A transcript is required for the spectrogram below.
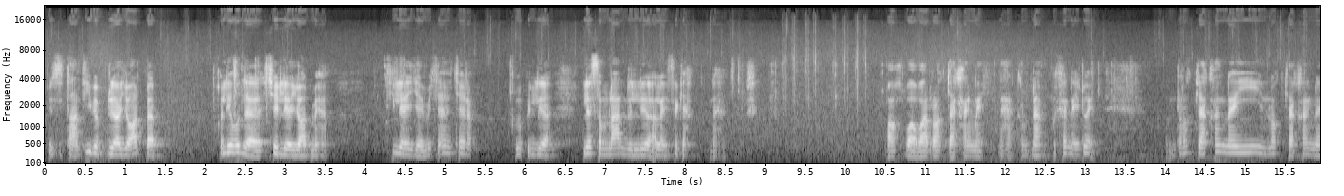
เป็นสถานที่แบบเรือยอทแบบเขาเรียกว่าเรือใช่เรือยอทไหมฮะที่เรือใหญ่ไม่ใช่ใช่หรอกคือเป็นเรือเรือสำราญหรือเรืออะไรสักอย่างนะฮะเขาบอกว่าล็อกจากข้างในนะฮะกรุณาไปข้างในด้วย ล็อกจากข้างใน ล็อกจากข้างใน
